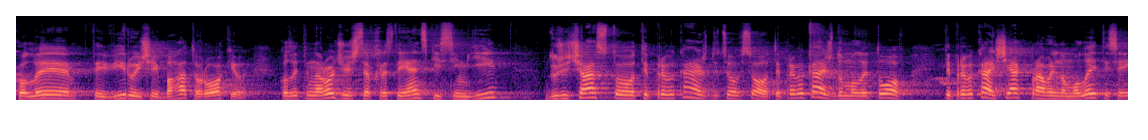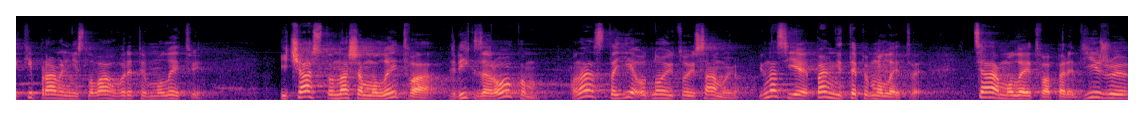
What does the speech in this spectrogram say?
коли ти віруючий багато років, коли ти народжуєшся в християнській сім'ї, дуже часто ти привикаєш до цього всього. Ти привикаєш до молитов, ти привикаєш, як правильно молитися, які правильні слова говорити в молитві. І часто наша молитва рік за роком вона стає одною тою самою. І в нас є певні типи молитви. Ця молитва перед їжею,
